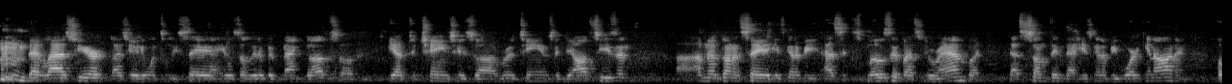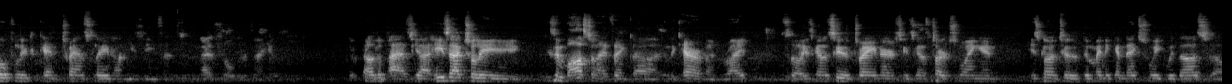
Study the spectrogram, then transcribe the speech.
than last year. Last year he went to Licey and he was a little bit banged up, so he had to change his uh, routines in the offseason. Uh, I'm not going to say he's going to be as explosive as Duran, but that's something that he's going to be working on and hopefully can translate on his defense. That shoulder thing is. Oh, the pass, yeah. He's actually he's in Boston, I think, uh, in the caravan, right? So he's going to see the trainers. He's going to start swinging. He's going to the Dominican next week with us, so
